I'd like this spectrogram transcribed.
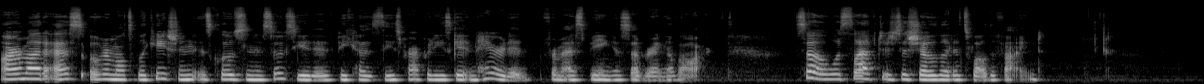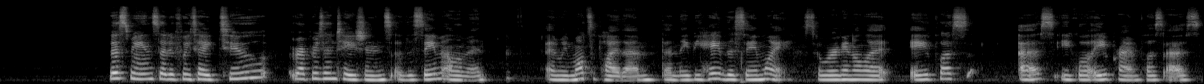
R mod S over multiplication is closed and associative because these properties get inherited from S being a subring of R. So what's left is to show that it's well defined. This means that if we take two representations of the same element and we multiply them, then they behave the same way. So we're going to let a plus s equal a prime plus s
